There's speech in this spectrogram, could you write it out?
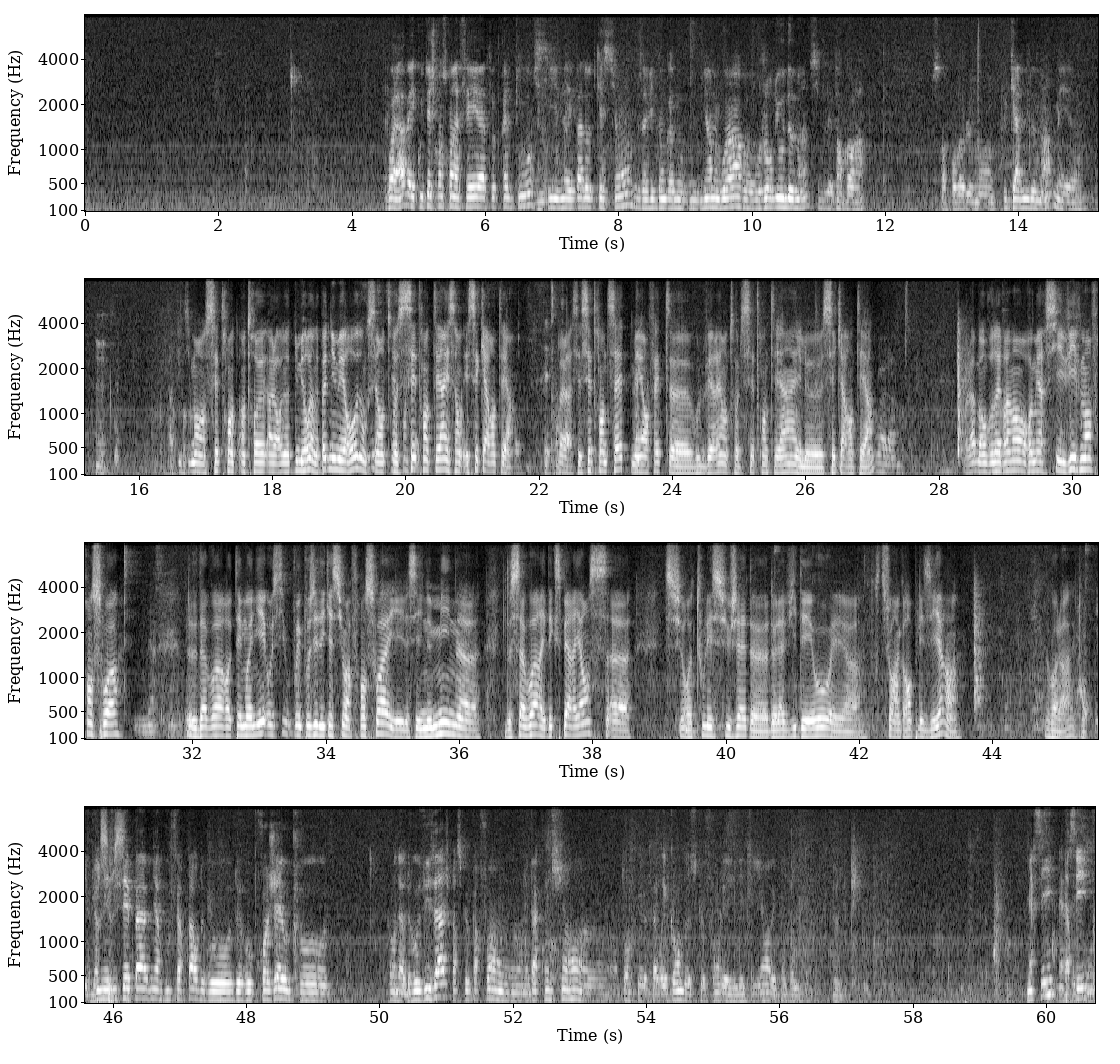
Voilà, bah écoutez, je pense qu'on a fait à peu près le tour. Si vous n'avez pas d'autres questions, je vous invite donc à nous, venir nous voir euh, aujourd'hui ou demain, si vous êtes encore là. Ce sera probablement plus calme demain, mais euh, Effectivement, C30, entre, alors notre numéro, on n'a pas de numéro, donc c'est entre c'est C31 et C- et C41. C'est très Voilà, c'est C37, mais en fait, euh, vous le verrez entre le C31 et le C41. voilà. Voilà, bah, on voudrait vraiment remercier vivement François d'avoir témoigné. Aussi, vous pouvez poser des questions à François, c'est une mine euh, de savoir et d'expérience euh, sur tous les sujets de, de la vidéo, et euh, c'est toujours un grand plaisir. Voilà, n'hésitez pas à venir nous faire part de vos, de vos projets ou de vos, comment dire, de vos usages, parce que parfois on on n'est pas conscient euh, en tant que fabricant de ce que font les, les clients avec nos produits. Merci. Merci.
